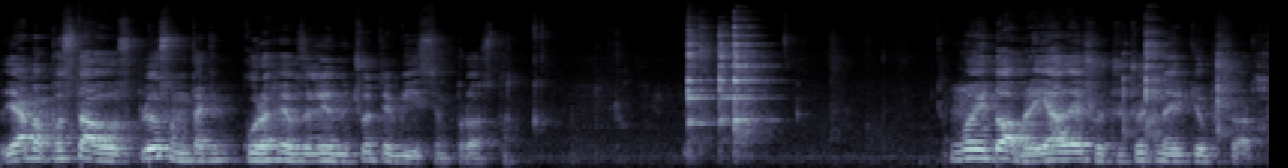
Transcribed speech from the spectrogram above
Я би поставив з плюсом, так як кураги взагалі не чути 8 просто. Ну і добре, я лишу чуть-чуть на YouTube Short.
